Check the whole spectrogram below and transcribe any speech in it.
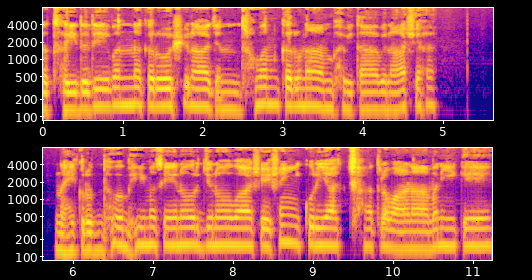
तथैतदेवं न करोषि राजन् ध्रुवं करुणां भविता विनाशः। न हि क्रुद्धो भीमसेनोऽर्जुनो वा शेषं कुर्याच्छात्रवाणामनीके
